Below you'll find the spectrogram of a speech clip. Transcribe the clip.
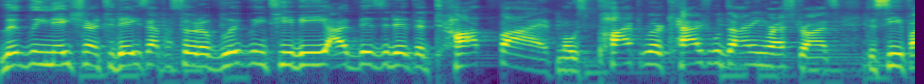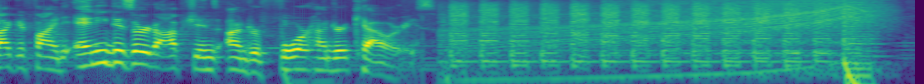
Live Lean Nation, on today's episode of Live Lean TV, I visited the top five most popular casual dining restaurants to see if I could find any dessert options under 400 calories.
